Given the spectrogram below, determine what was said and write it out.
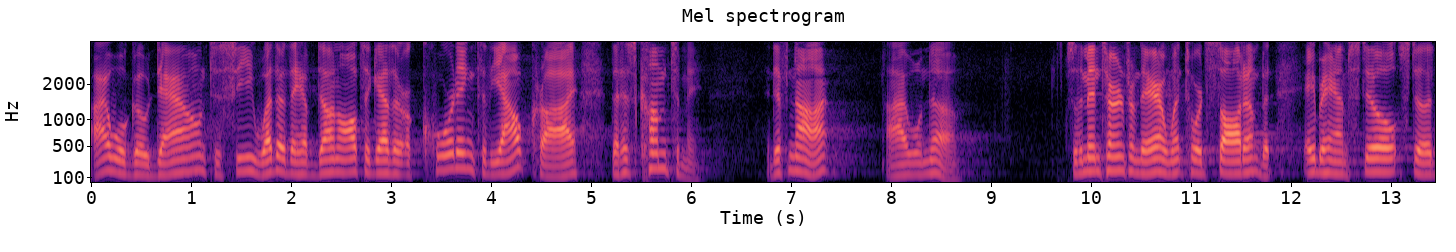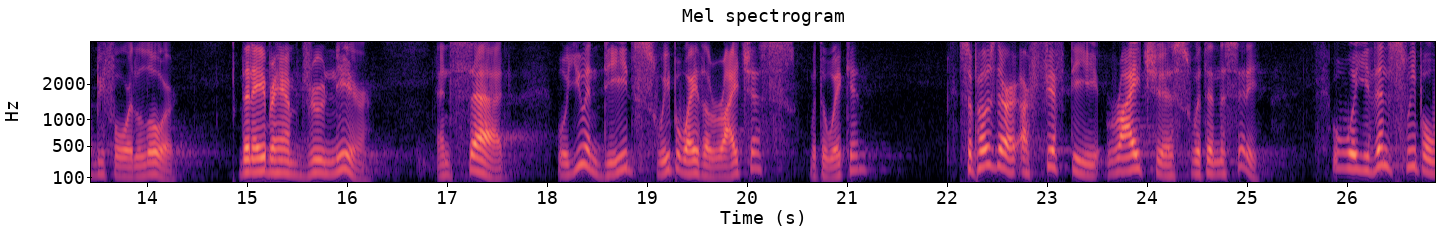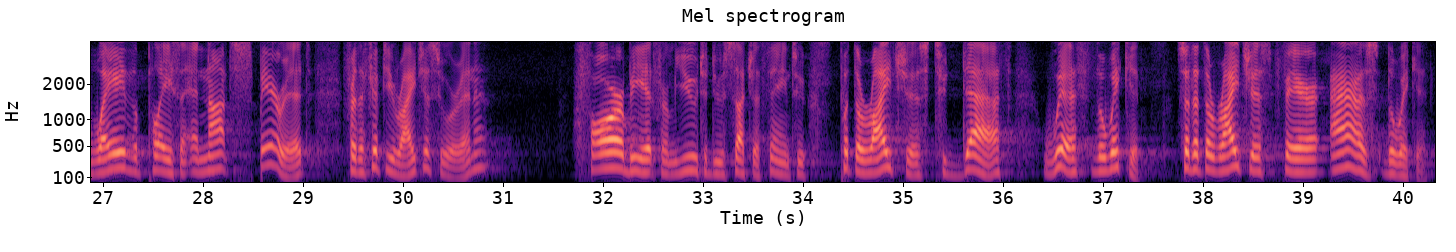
I will go down to see whether they have done altogether according to the outcry that has come to me. And if not, I will know. So the men turned from there and went towards Sodom, but Abraham still stood before the Lord. Then Abraham drew near and said, Will you indeed sweep away the righteous with the wicked? Suppose there are 50 righteous within the city. Will you then sweep away the place and not spare it for the 50 righteous who are in it? Far be it from you to do such a thing, to put the righteous to death with the wicked, so that the righteous fare as the wicked.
